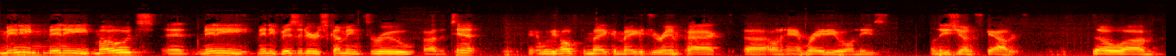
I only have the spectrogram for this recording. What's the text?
many, many modes and many, many visitors coming through uh, the tent, and we hope to make a major impact uh, on ham radio on these on these young scouters. So um,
